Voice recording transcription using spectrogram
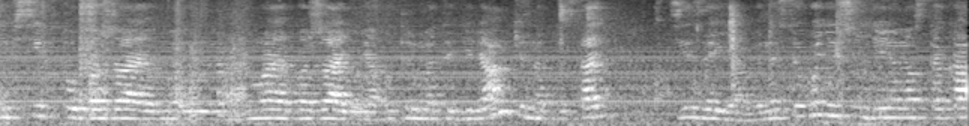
і всі, хто бажає, має бажання отримати ділянки, написати ці заяви. На сьогоднішній день у нас така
